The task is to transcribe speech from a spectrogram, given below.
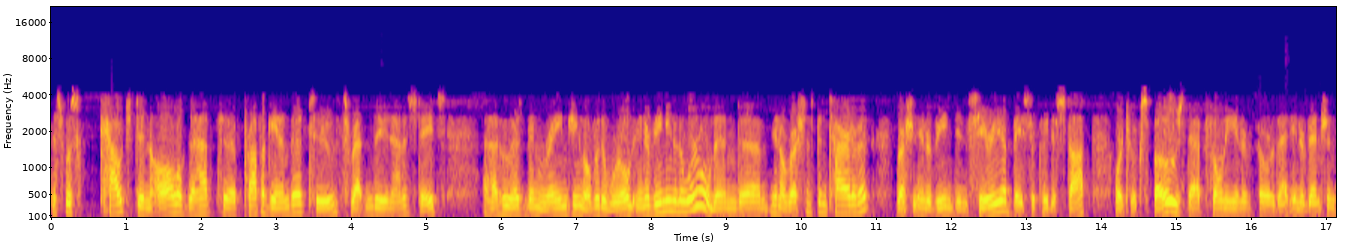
this was couched in all of that uh, propaganda to threaten the United States, uh, who has been ranging over the world, intervening in the world, and uh, you know, Russia's been tired of it. Russia intervened in Syria basically to stop or to expose that phony inter- or that intervention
